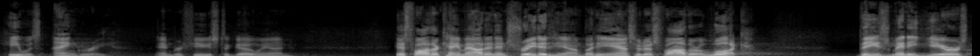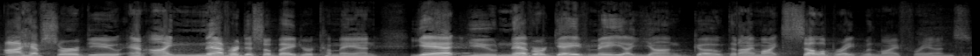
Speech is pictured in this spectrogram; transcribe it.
he was angry and refused to go in. His father came out and entreated him, but he answered his father, Look, these many years I have served you, and I never disobeyed your command, yet you never gave me a young goat that I might celebrate with my friends.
